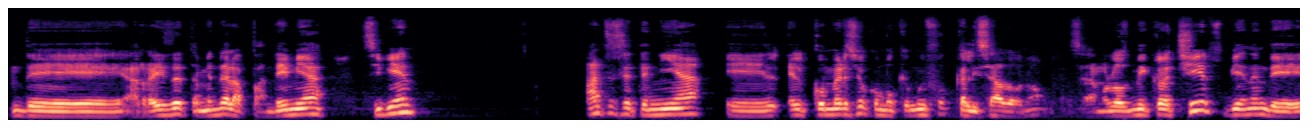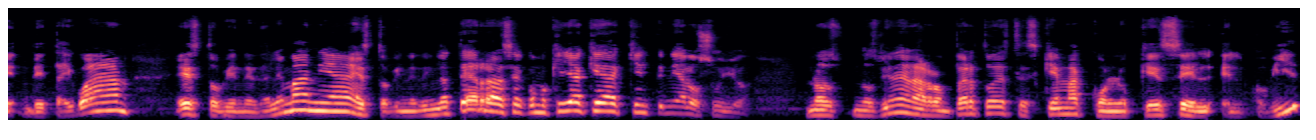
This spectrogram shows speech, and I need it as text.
de, a raíz de también de la pandemia, si bien antes se tenía el, comercio como que muy focalizado, ¿no? O sea, los microchips vienen de, Taiwán, esto viene de Alemania, esto viene de Inglaterra, o sea, como que ya queda quien tenía lo suyo. Nos, nos vienen a romper todo este esquema con lo que es el, el, COVID.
